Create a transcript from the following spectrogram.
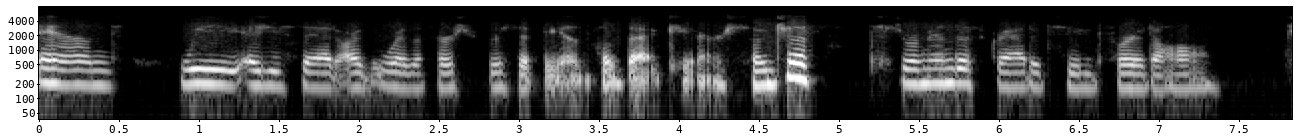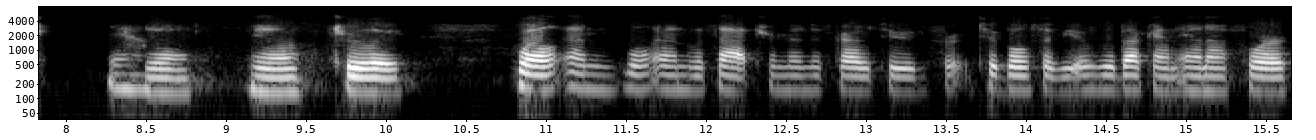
And we as you said are were the first recipients of that care. So just tremendous gratitude for it all. Yeah. Yeah. Yeah truly. Well and we'll end with that. Tremendous gratitude for to both of you rebecca and anna for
